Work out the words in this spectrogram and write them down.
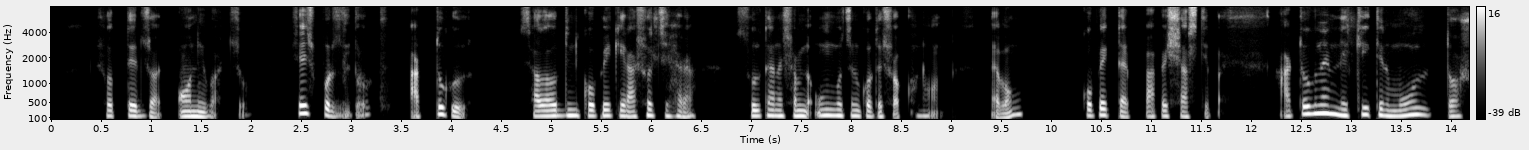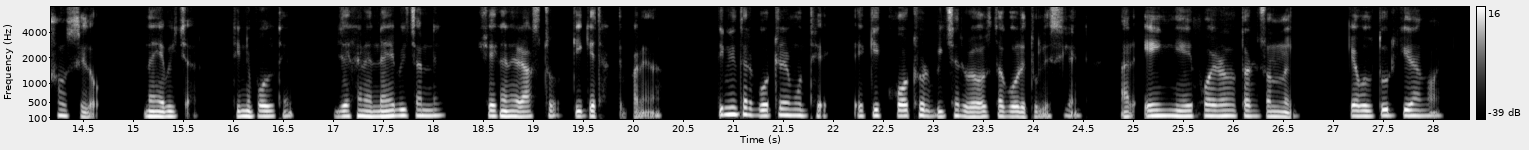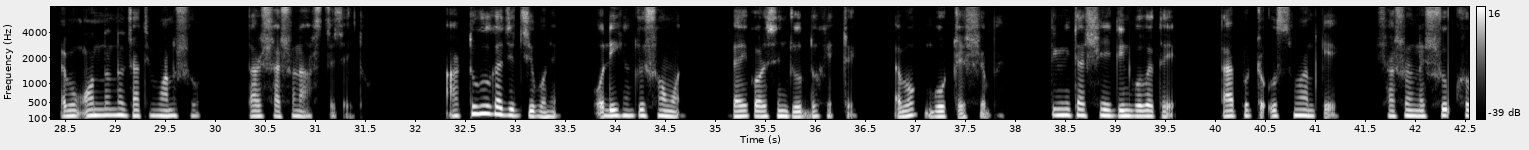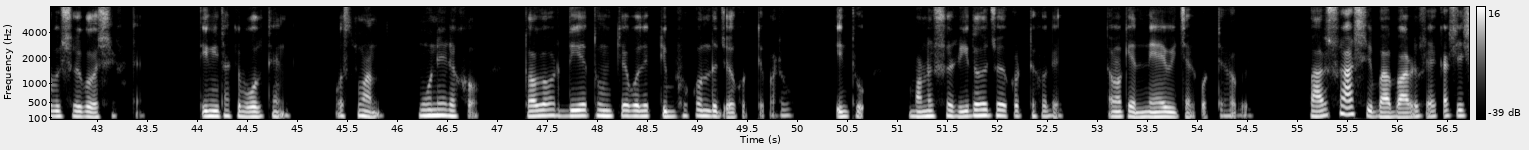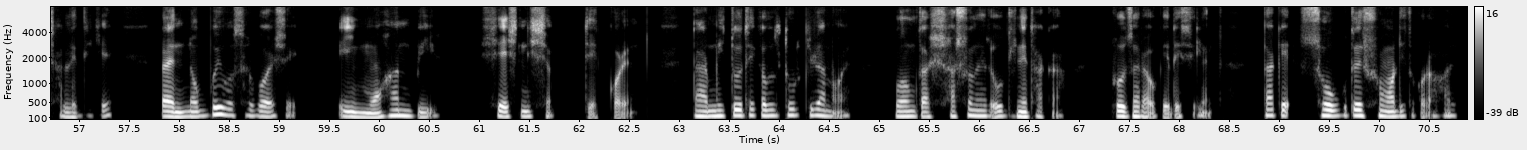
সত্যের জয় অনিবার্য। শেষ পর্যন্ত আর্তুগুল সালাউদ্দিন কোপেকের আসল চেহারা সুলতানের সামনে উন্মোচন করতে সক্ষম হন এবং কোপেক তার পাপের শাস্তি পায়। আর্তুগুলের নেতৃত্বের মূল দর্শন ছিল ন্যায় বিচার। তিনি বলতেন, যেখানে ন্যায় বিচার নেই, সেখানে রাষ্ট্র টিকে থাকতে পারে না। তিনি তার গোটের মধ্যে একটি কঠোর বিচার ব্যবস্থা গড়ে তুলেছিলেন। আর এই ন্যায়পরায়ণতার জন্যই কেবল তুর্কিরা নয়, এবং অন্যান্য জাতির মানুষও তার শাসনে আসতে চাইত। আর্তুগুল গাজীর জীবনে অধিকাংশ সময় ব্যয় করেছেন যুদ্ধক্ষেত্রে এবং গোত্রের সেবায়। তিনি তার সেই দিনগুলোতে তার পুত্র উসমানকে শাসনের সূক্ষ্ম বিষয়গুলো শেখাতেন। তিনি তাকে বলতেন ওসমান মনে রেখো, তলোয়ার দিয়ে তুমি কেবল একটি ভূখণ্ড জয় করতে পারো, কিন্তু মানুষের হৃদয় জয় করতে হলে তোমাকে ন্যায় বিচার করতে হবে। বারোশো আশি বা বারোশো একাশি সালের দিকে প্রায় নব্বই বছর বয়সে এই মহান বীর শেষ নিঃশ্বাস ত্যাগ করেন। তার মৃত্যুতে কেবল তুর্কিরা নয়, বরং তার শাসনের অধীনে থাকা প্রজারাও কেঁদেছিলেন। তাকে সৌদে সমাধিত করা হয়।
